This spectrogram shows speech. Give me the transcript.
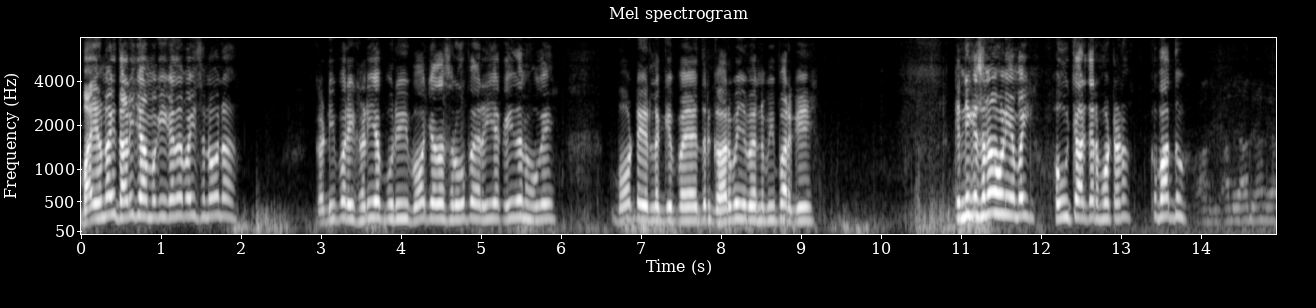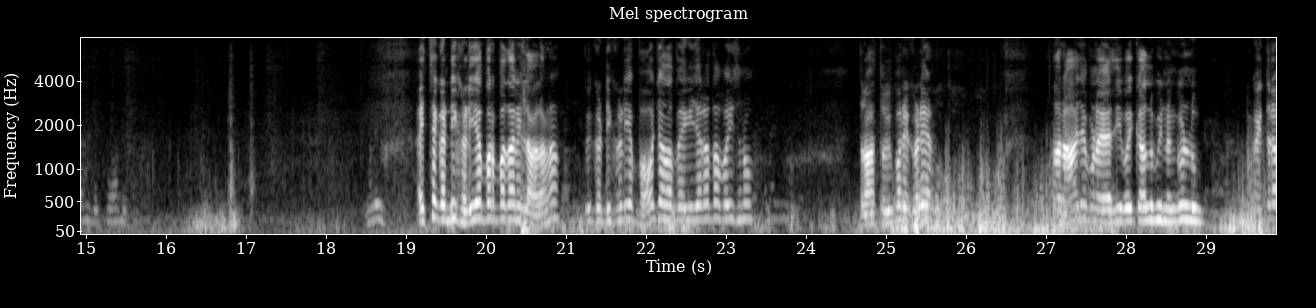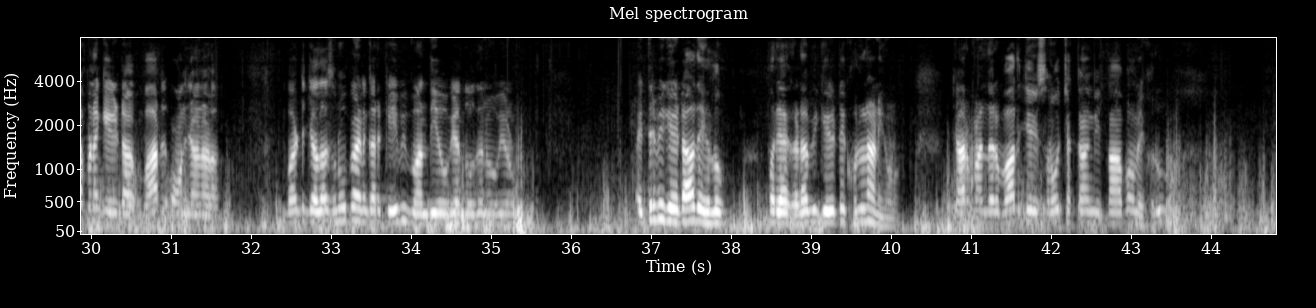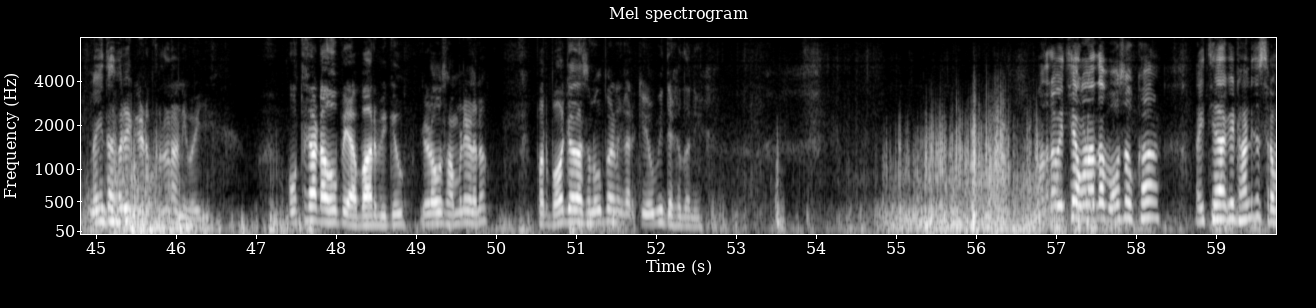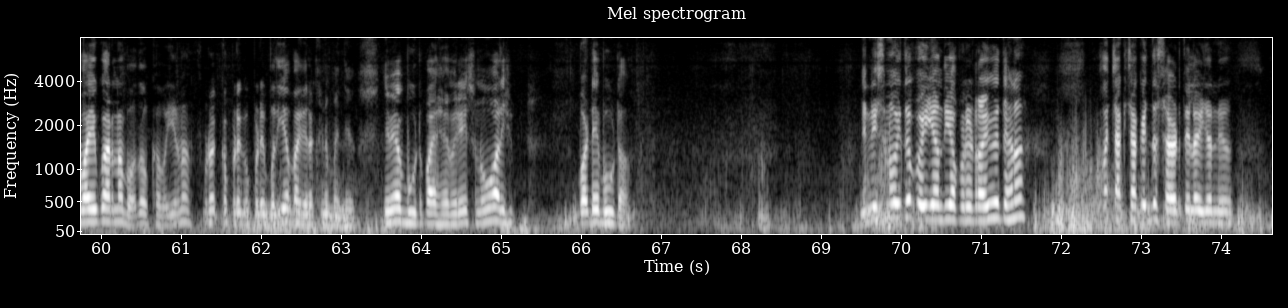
ਬਾਈ ਉਹਨਾਂ ਦੀ ਦਾੜੀ ਜੰਮ ਗਈ, ਕਹਿੰਦੇ ਬਾਈ ਸਨੋ ਨਾ। ਗੱਡੀ ਭਰੀ ਖੜੀ ਆ, ਪੂਰੀ ਬਹੁਤ ਜ਼ਿਆਦਾ ਸਨੋ ਪੈ ਰਹੀ ਆ, ਕਈ ਦਿਨ ਹੋ ਗਏ। ਬਹੁਤ ਢੇਰ ਲੱਗੇ ਪਏ ਆ, ਇੱਧਰ ਗਾਰਬੇਜ ਬਿਨ ਵੀ ਭਰ ਗਏ। ਕਿੰਨੀ ਕਿ ਸਨੋ ਹੋਣੀ ਆ ਬਾਈ? ਹੋਊ 4-4 ਫੁੱਟ ਨਾ ਕੋ ਵਾਧੂ? ਇੱਥੇ ਗੱਡੀ ਖੜੀ ਆ, ਪਰ ਪਤਾ ਨਹੀਂ ਲੱਗਦਾ, ਹਨਾ? ਵੀ ਗੱਡੀ ਖੜੀ ਆ, ਬਹੁਤ ਜ਼ਿਆਦਾ ਪੈ ਗਈ ਯਾਰ ਤਾਂ ਬਾਈ ਸਨੋ ਦਰਖਤ ਵੀ ਭਰੇ ਖੜੇ ਆ। ਆ ਰਾਹ ਜਿਹਾ ਬਣਾਇਆ ਸੀ ਬਾਈ ਕੱਲ ਵੀ ਲੰਘਣ ਲੂ ਕਿਉਂਕਿ ਇੱਧਰ ਆਪਣਾ ਗੇਟ ਆ, ਬਾਹਰ ਆਉਣ ਜਾਣ ਵਾਲਾ। ਬਟ ਜ਼ਿਆਦਾ ਸਨੋ ਪੈਣ ਕਰਕੇ ਇਹ ਵੀ ਬੰਦ ਹੀ ਹੋ ਗਿਆ, ਦੋ ਦਿਨ ਹੋ ਗਏ ਹੁਣ। ਇੱਧਰ ਵੀ ਗੇਟ ਆ, ਦੇਖ ਲਓ। ਭਰਿਆ ਖੜਾ ਵੀ ਗੇਟ ਇਹ ਖੁੱਲਣਾ ਨਹੀਂ ਹੁਣ। ਚਾਰ ਪੰਜ ਦਿਨ ਬਾਅਦ ਜੇ ਸਨੋ ਚੱਕਾਂਗੇ ਤਾਂ ਭਾਵੇਂ ਖਰੂ ਨਹੀਂ ਤਾਂ ਫਿਰ ਇਹ ਗੇਟ ਖੁੱਲਣਾ ਨਹੀਂ ਬਾਈ ਜੀ। ਉੱਥੇ ਸਾਡਾ ਉਹ ਪਿਆ ਬਾਰਬੀਕਿਊ ਜਿਹੜਾ ਉਹ ਸਾਹਮਣੇ ਵਾਲਾ ਨਾ। ਪਰ ਬਹੁਤ ਜ਼ਿਆਦਾ ਸਨੋ ਪੈਣ ਕਰਕੇ ਉਹ ਵੀ ਦਿਖਦਾ ਨਹੀਂ। ਮਤਲਬ ਇੱਥੇ ਆਉਣਾ ਤਾਂ ਬਹੁਤ ਸੌਖਾ। ਇੱਥੇ ਆ ਕੇ ਠੰਡ 'ਚ ਸਰਵਾਈਵ ਕਰਨਾ ਬਹੁਤ ਔਖਾ ਬਈ, ਹਨਾ? ਥੋੜਾ ਕੱਪੜੇ ਕੁੱਪੜੇ ਵਧੀਆ ਪਾ ਕੇ ਰੱਖਣੇ ਪੈਂਦੇ ਆ। ਜਿਵੇਂ ਆ ਬੂਟ ਪਾਏ ਹੋਏ ਮੇਰੇ ਸਨੋ ਵਾਲੀ ਵੱਡੇ ਬੂਟ ਆ। ਜਿੰਨੀ ਸਨੋ ਇੱਧਰ ਪਈ ਜਾਂਦੀ ਆਪਣੇ ਡਰਾਈਵੇ ਤੇ, ਹਨਾ? ਆਪਾਂ ਚੱਕ ਚੱਕ ਇੱਧਰ ਸਾਈਡ ਤੇ ਲਾਈ ਜਾਂਦੇ ਆ।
